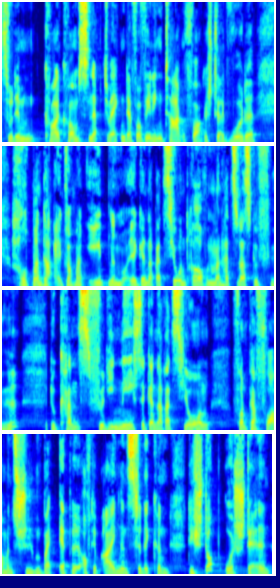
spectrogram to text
zu dem Qualcomm Snapdragon, der vor wenigen Tagen vorgestellt wurde, haut man da einfach mal eben eine neue Generation drauf. Und man hat so das Gefühl, du kannst für die nächste Generation von Performance-Schüben bei Apple auf dem eigenen Silicon die Stoppuhr stellen,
